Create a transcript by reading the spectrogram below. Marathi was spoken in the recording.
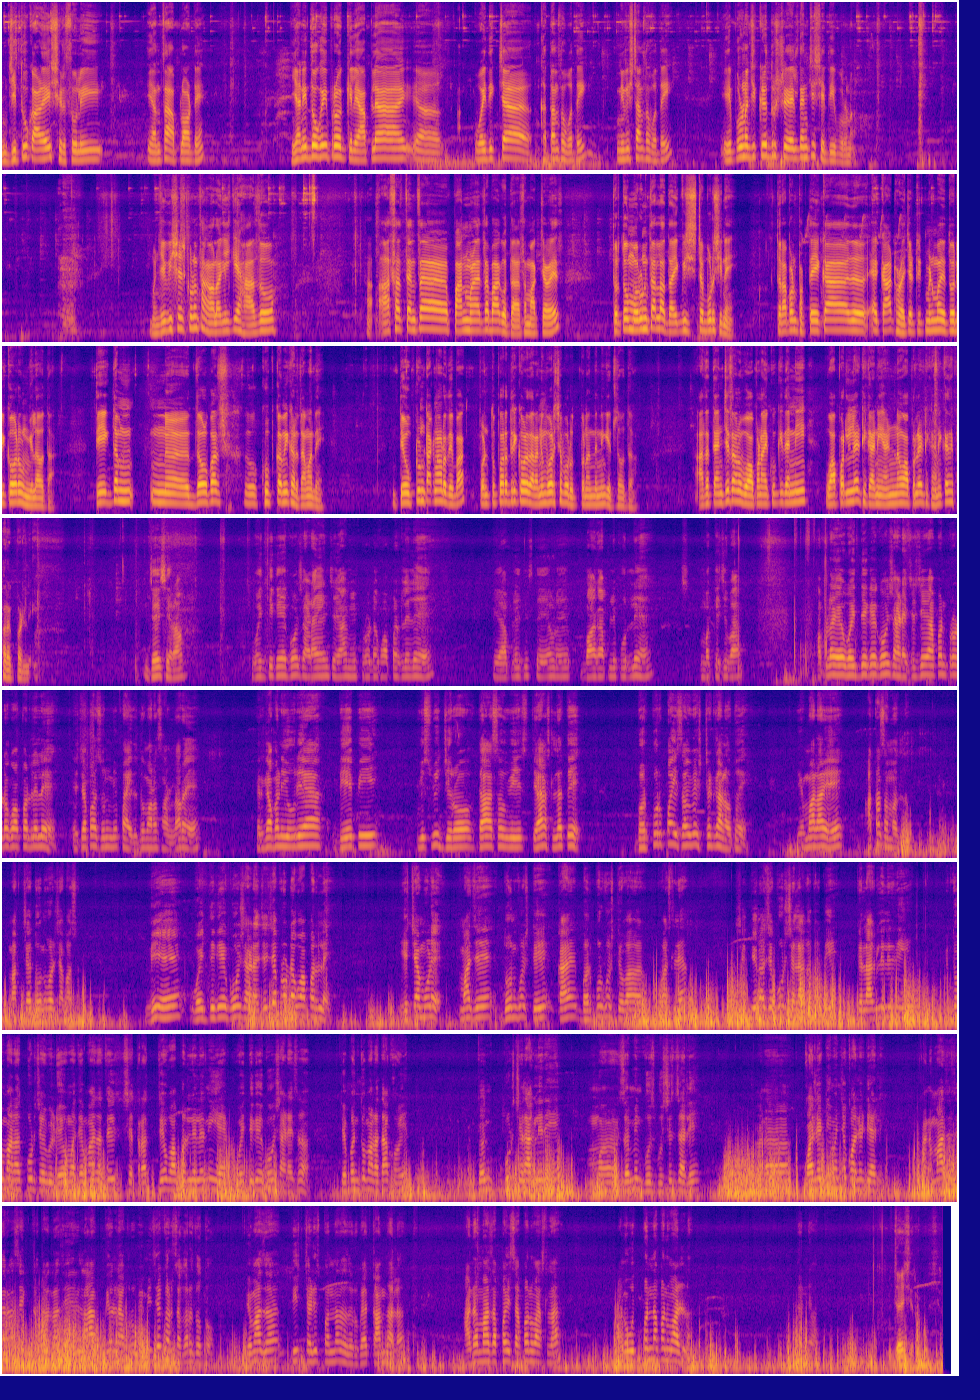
जितू काळे शिरसोली यांचा हा प्लॉट आहे. यांनी दोघंही प्रयोग केले. आपल्या वैदिकच्या खतांसोबतही निविष्ठांसोबतही. हे पूर्ण जिकडे दृष्टी राहील त्यांची शेती पूर्ण. म्हणजे विशेष करून सांगावं लागेल की हा जो असाच त्यांचा पानमळ्याचा भाग होता असा मागच्या वेळेस. तर तो मरून चालला होता एक विशिष्ट बुरशीने. तर आपण फक्त एका एका आठवड्याच्या ट्रीटमेंटमध्ये तो रिकवर होऊन गेला होता. ते एकदम जवळपास खूप कमी खर्चामध्ये. ते उपटून टाकणार होते बाग पण तो परत रिकवर झाला आणि वर्षभर उत्पन्न त्यांनी घेतलं होतं. आता त्यांचेच अनुभव आपण ऐकू की त्यांनी वापरलेल्या ठिकाणी आणि न वापरलेल्या ठिकाणी कसे फरक पडले? जय श्रीराम. वैद्यकीय गोशाळा यांचे आम्ही प्रोडक्ट वापरलेले आहे. हे आपले दिसते एवढे बाग आपली पुरली आहे. मक्याची बाग. आपलं हे वैद्यकीय गोशाळ्याचे जे आपण प्रोडक्ट वापरलेले आहे याच्यापासून मी फायदे तुम्हाला सांगणार आहे. कारण की आपण युरिया डी ए पी वीस वीस झिरो दहा सव्वीस ते असलं ते भरपूर पैसा वेस्टेड आहे हे मला हे आता समजलं मागच्या दोन वर्षापासून. मी हे वैद्यकीय गोशाळ्याचे जे प्रोडक्ट वापरले याच्यामुळे माझे दोन गोष्टी काय भरपूर गोष्टी वा वाचल्या. शेतीला जे बुरशी लागत होती ते लागलेली नाही. तुम्हाला पुढच्या व्हिडिओमध्ये माझा ते क्षेत्रात जे वापरलेलं नाही आहे वैद्यकीय गोशाळ्याचं ते पण तुम्हाला दाखवेन. पण पुढचे लागले नाही म जमीन भुसभुशीत झाली. आणि क्वालिटी म्हणजे क्वालिटी आली. आणि माझं जर असं एक खताला जे लाख दीड लाख रुपये मी जे खर्च करत होतो ते माझं तीस चाळीस पन्नास हजार रुपयात काम झालं. आणि माझा पैसा पण वाचला आणि उत्पन्न पण वाढलं. धन्यवाद. जय श्रीराम.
